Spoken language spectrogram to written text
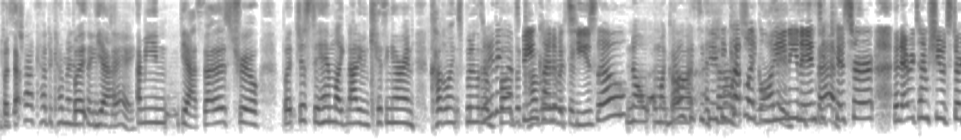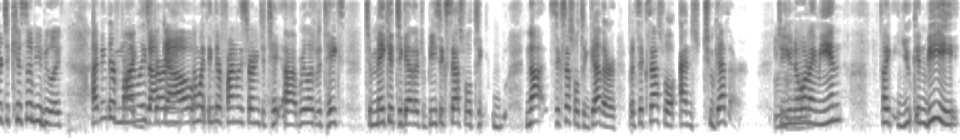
but that, Chuck had to come in and but save yeah, the day. I mean, yes, that is true. But just to him, like not even kissing her and cuddling, spooning with her you think above that's the being kind of a covers and- tease, though? No, oh my god, 'cause he I gave- he He kept like leaning in to kiss her, and every time she would start to kiss him, he'd be like, I think they're finally duck starting. out. No, I think they're finally starting to ta- uh, realize what it takes to make it together, to be successful, to not successful together, but successful and together. Do you know Mm-hmm. what I mean? Like you can be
